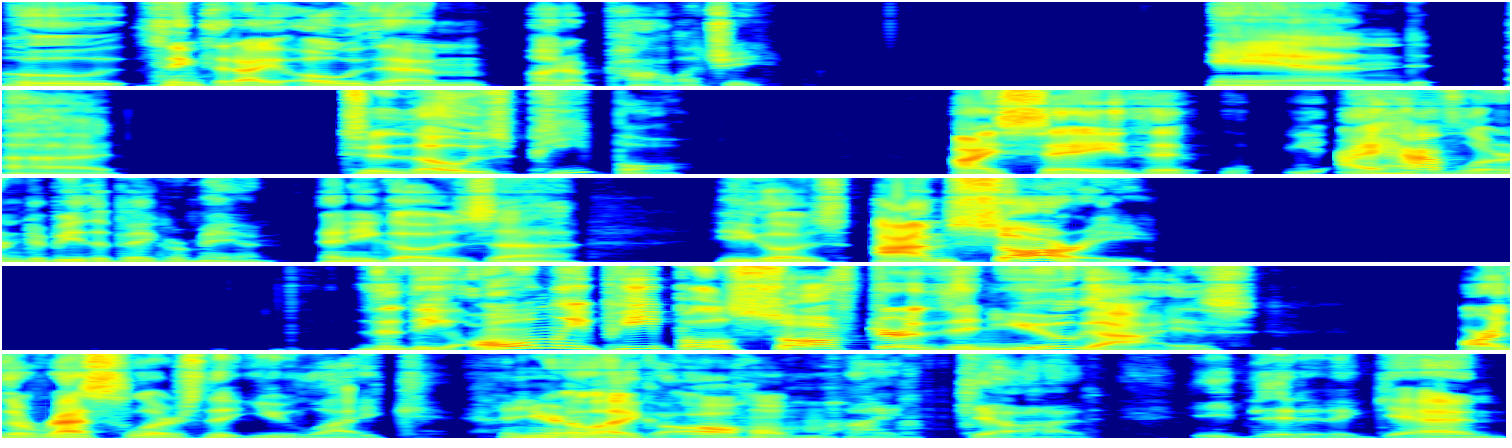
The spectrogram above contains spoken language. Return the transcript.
who think that I owe them an apology. And uh, to those people, I say that I have learned to be the bigger man. And he goes, uh, he goes, I'm sorry that the only people softer than you guys are the wrestlers that you like. And you're like, oh my God, he did it again.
